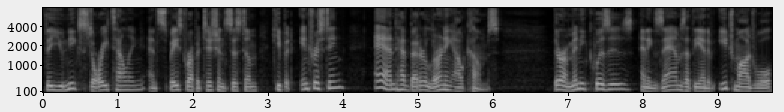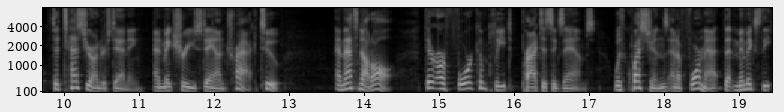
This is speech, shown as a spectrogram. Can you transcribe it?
The unique storytelling and spaced repetition system keep it interesting and have better learning outcomes. There are many quizzes and exams at the end of each module to test your understanding and make sure you stay on track, too. And that's not all there are four complete practice exams with questions and a format that mimics the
